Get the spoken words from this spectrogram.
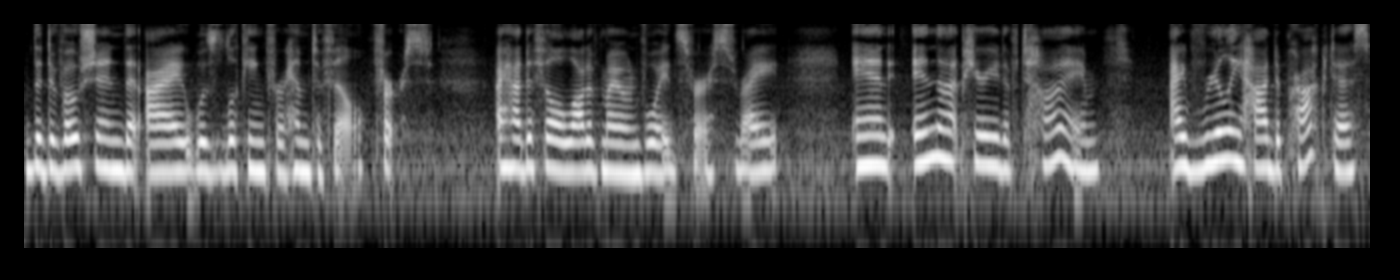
the devotion that I was looking for him to fill first. I had to fill a lot of my own voids first, right? And in that period of time, I really had to practice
